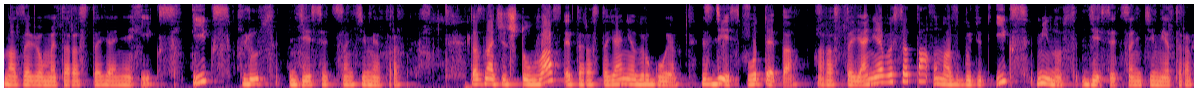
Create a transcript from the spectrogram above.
назовем это расстояние x x плюс 10 сантиметров. Это значит что у вас это расстояние другое. Здесь вот это расстояние высота у нас будет x минус 10 сантиметров.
